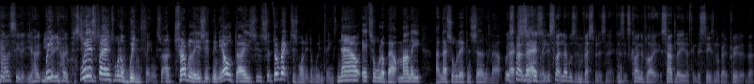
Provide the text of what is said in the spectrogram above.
mentality that you hope you We- really hope is we as fans want to win things. And trouble is, in the old days, the directors wanted to win things. Now it's all about money, and that's all they're concerned about. Well, it's about levels. It's like levels of investment, isn't it? Because it's kind of like, sadly, I think this season will go to prove it. But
